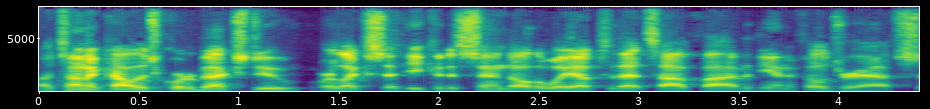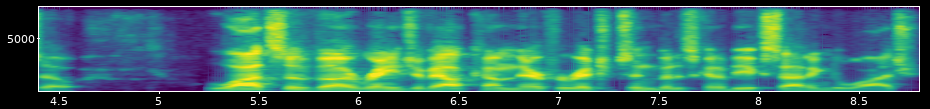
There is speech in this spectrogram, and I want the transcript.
a ton of college quarterbacks do. Or like I said, he could ascend all the way up to that top five at the NFL draft. So lots of uh, range of outcome there for Richardson, but it's going to be exciting to watch.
